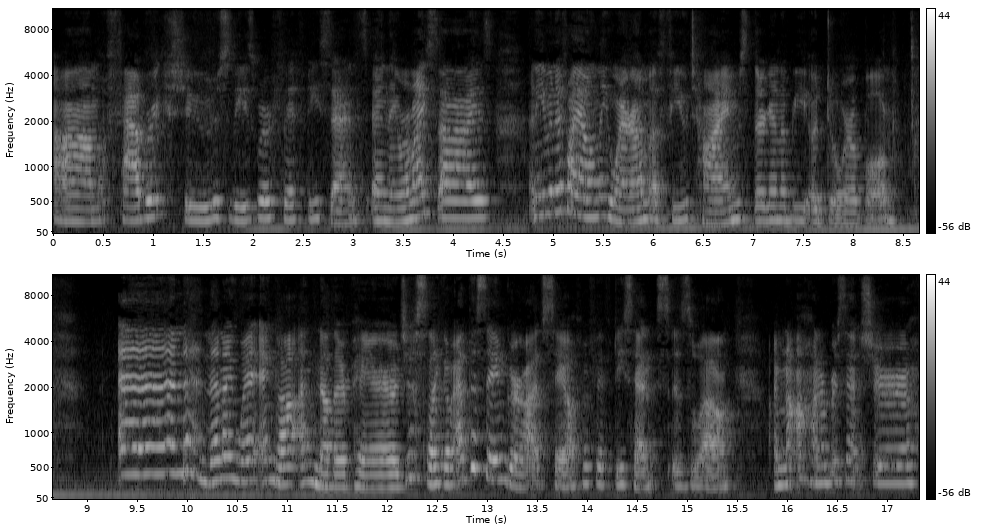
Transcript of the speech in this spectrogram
um, fabric shoes. These were 50 cents and they were my size and even if I only wear them a few times, they're gonna be adorable. And then I went and got another pair, just like them, at the same garage sale for 50 cents as well. I'm not 100% sure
